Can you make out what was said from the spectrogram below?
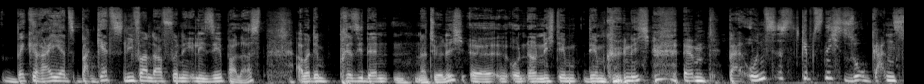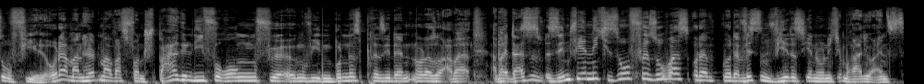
Bäckerei jetzt Baguettes liefern darf für den Élysée-Palast, aber dem Präsidenten natürlich äh, und, und nicht dem, dem König. Ähm, bei uns ist, gibt's nicht so ganz so viel, oder? Man hört mal was von Spargelieferungen für irgendwie einen Bundespräsidenten oder so, aber, aber das ist, sind wir nicht so für sowas oder, oder wissen wir das hier nur nicht im Radio 1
